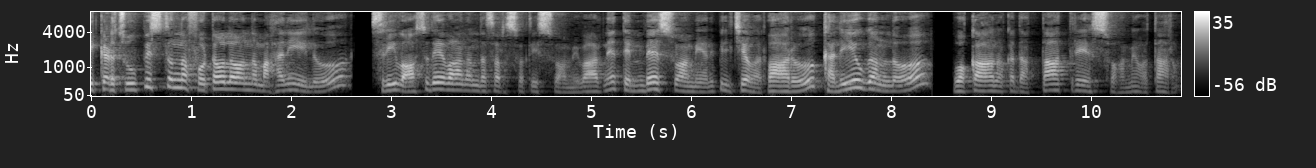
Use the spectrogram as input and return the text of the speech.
ఇక్కడ చూపిస్తున్న ఫోటోలో ఉన్న మహనీయులు శ్రీ వాసుదేవానంద సరస్వతి స్వామి వారినే తెంబే స్వామి అని పిలిచేవారు. వారు కలియుగంలో ఒకానొక దత్తాత్రేయ స్వామి అవతారం.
